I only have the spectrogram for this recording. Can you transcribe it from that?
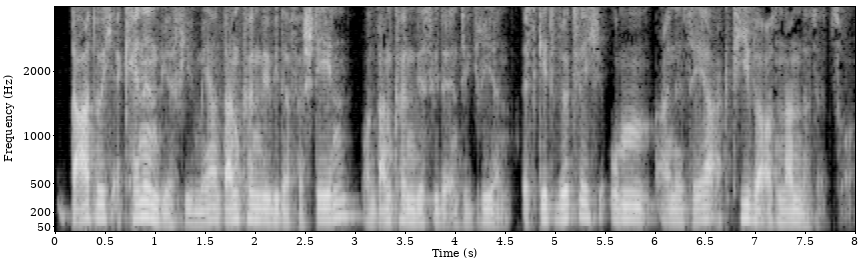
dadurch erkennen wir viel mehr und dann können wir wieder verstehen und dann können wir es wieder integrieren. Es geht wirklich um eine sehr aktive Auseinandersetzung.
